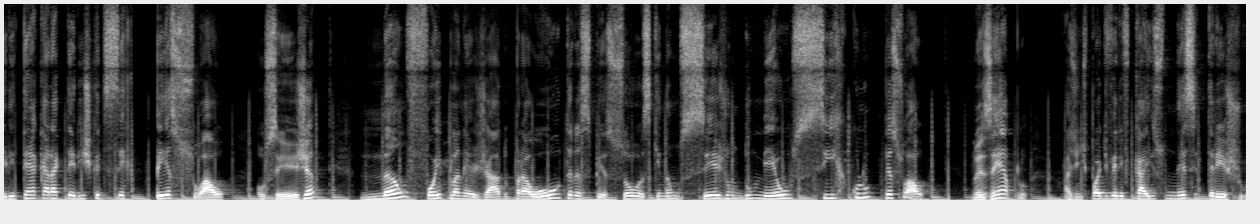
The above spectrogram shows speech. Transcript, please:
ele tem a característica de ser pessoal, ou seja, não foi planejado para outras pessoas que não sejam do meu círculo pessoal. No exemplo, a gente pode verificar isso nesse trecho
